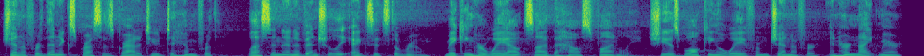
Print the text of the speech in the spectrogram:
Jennifer then expresses gratitude to him for the lesson and eventually exits the room, making her way outside the house finally. She is walking away from Jennifer, and her nightmare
